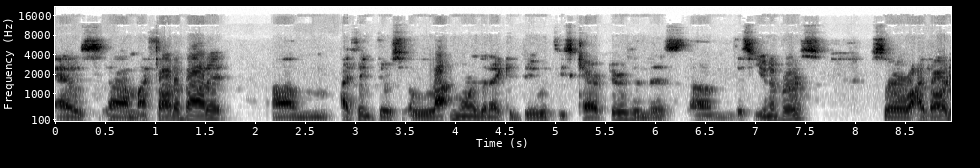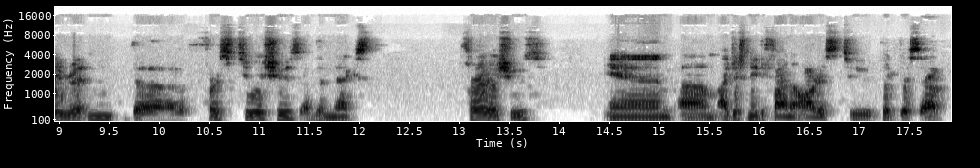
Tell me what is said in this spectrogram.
as um, I thought about it, um, I think there's a lot more that I could do with these characters in this um, this universe. So I've already written the first two issues of the next four issues, and um, I just need to find an artist to pick this up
